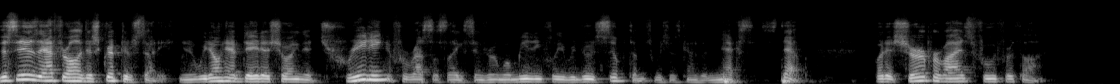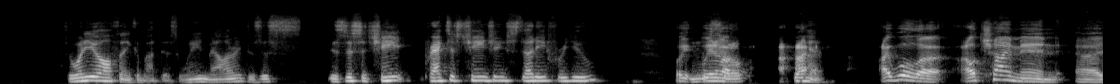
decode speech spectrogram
this is, after all, a descriptive study. You know, we don't have data showing that treating for restless leg syndrome will meaningfully reduce symptoms, which is kind of the next step. But it sure provides food for thought. So, what do you all think about this, Wayne Mallory? Does this is this a change, practice changing study for you? Well, you know, go I. I will. Uh, I'll chime in, uh,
